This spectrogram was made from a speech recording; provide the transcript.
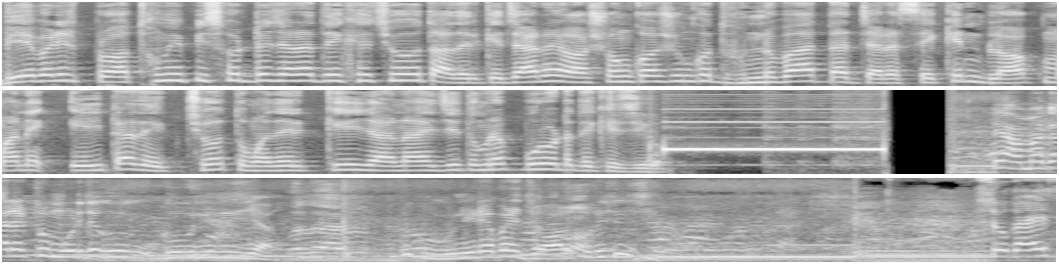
বিয়ে বাড়ির প্রথম এপিসোডটা যারা দেখেছ, তাদেরকে জানাই অসংখ্য অসংখ্য ধন্যবাদ। আর যারা সেকেন্ড ব্লক মানে এইটা দেখছ, তোমাদেরকে জানাই যে তোমরা পুরোটা দেখেছ আমাকে আর একটু মুড়িতে ঘুগনি দিয়ে যাও। ঘুগনিটা পরে জল করে সো গাইস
